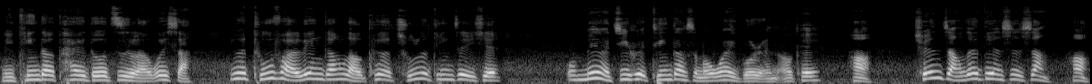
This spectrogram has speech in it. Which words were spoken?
你听到太多字了，为啥？因为土法炼钢老客除了听这些，我没有机会听到什么外国人，OK，哈，全长在电视上，哈，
